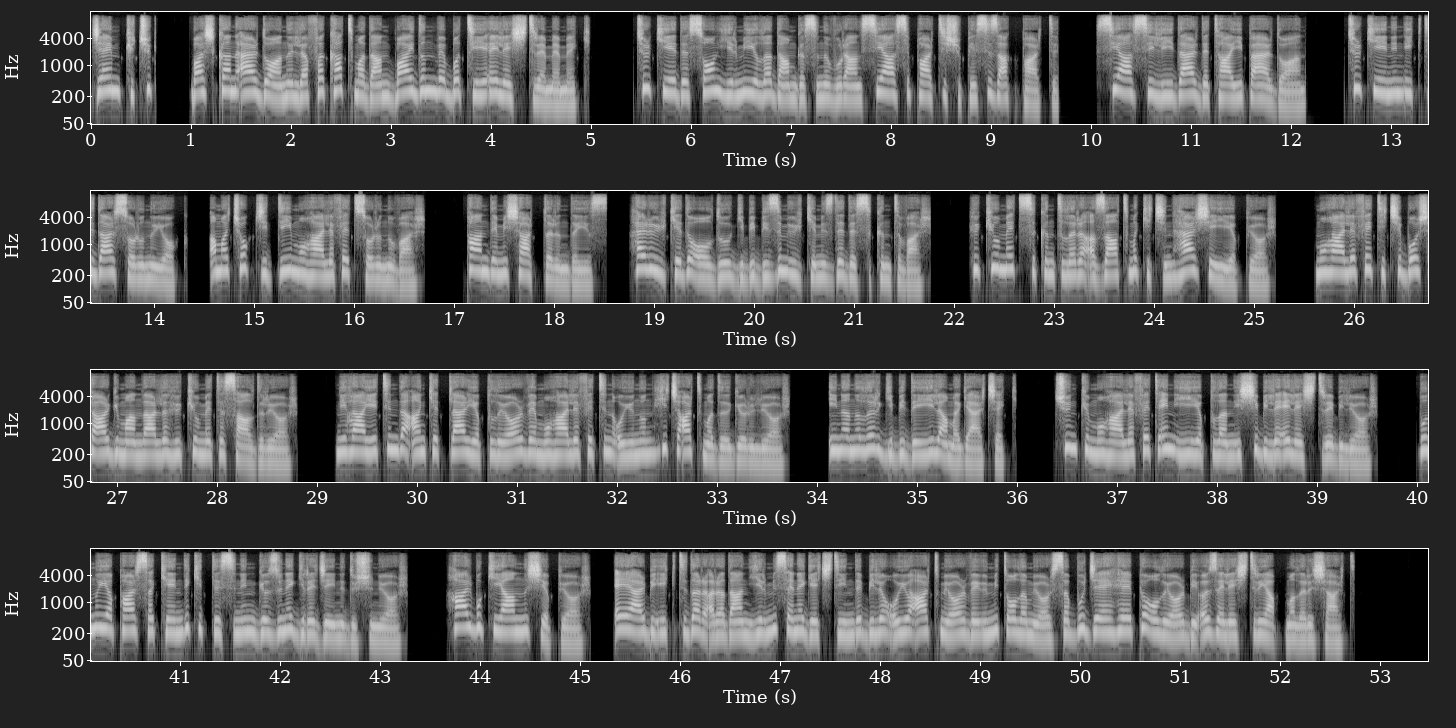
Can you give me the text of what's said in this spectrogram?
Cem Küçük, Başkan Erdoğan'ı lafa katmadan Biden ve Batı'yı eleştirememek. Türkiye'de son 20 yıla damgasını vuran siyasi parti şüphesiz AK Parti. Siyasi lider de Tayyip Erdoğan. Türkiye'nin iktidar sorunu yok ama çok ciddi muhalefet sorunu var. Pandemi şartlarındayız. Her ülkede olduğu gibi bizim ülkemizde de sıkıntı var. Hükümet sıkıntıları azaltmak için her şeyi yapıyor. Muhalefet içi boş argümanlarla hükümete saldırıyor. Nihayetinde anketler yapılıyor ve muhalefetin oyunun hiç artmadığı görülüyor. İnanılır gibi değil ama gerçek. Çünkü muhalefet en iyi yapılan işi bile eleştirebiliyor. Bunu yaparsa kendi kitlesinin gözüne gireceğini düşünüyor. Halbuki yanlış yapıyor. Eğer bir iktidar aradan 20 sene geçtiğinde bile oyu artmıyor ve ümit olamıyorsa bu CHP oluyor bir öz eleştiri yapmaları şart.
